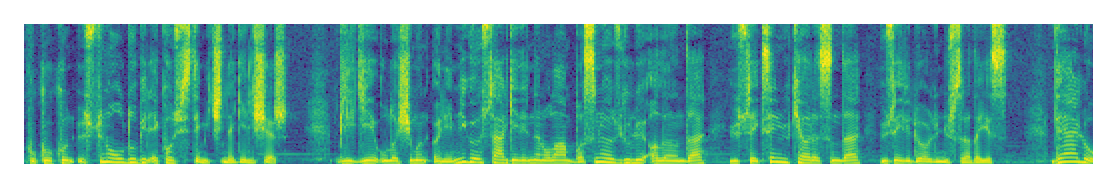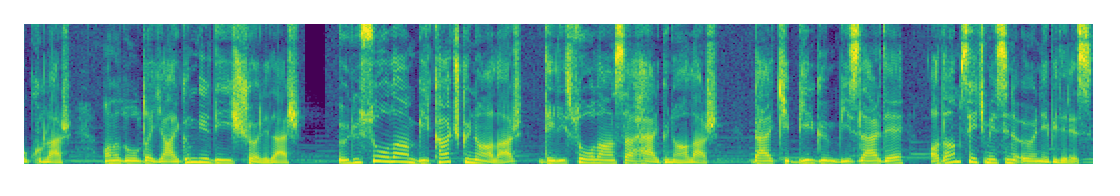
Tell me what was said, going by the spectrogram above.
hukukun üstün olduğu bir ekosistem içinde gelişir. Bilgiye ulaşımın önemli göstergelerinden olan basın özgürlüğü alanında 180 ülke arasında 154. sıradayız. Değerli okurlar, Anadolu'da yaygın bir deyiş şöyle der. Ölüsü olan birkaç gün ağlar, delisi olansa her gün ağlar. Belki bir gün bizler de adam seçmesini öğrenebiliriz.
